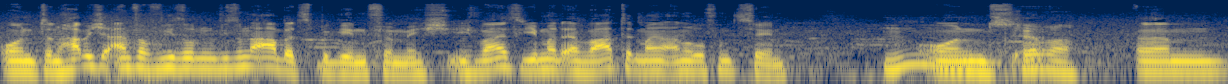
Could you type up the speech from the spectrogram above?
Und dann habe ich einfach wie so, ein, wie so ein Arbeitsbeginn für mich. Ich weiß, jemand erwartet meinen Anruf um 10. und Clever. ähm,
